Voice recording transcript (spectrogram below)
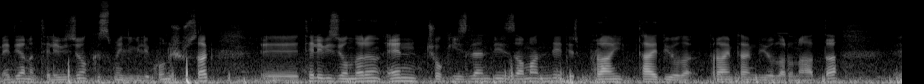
medyanın televizyon kısmı ile ilgili konuşursak e, televizyonların en çok izlendiği zaman nedir? Prime time diyorlar. Prime time diyorlar ona hatta. E,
